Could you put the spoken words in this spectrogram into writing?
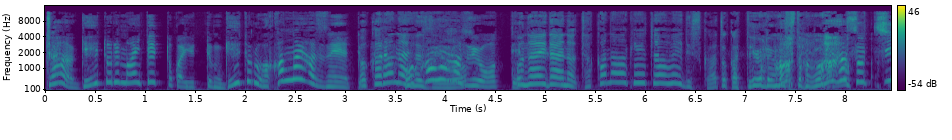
じゃあ、ゲートル巻いてとか言っても、ゲートルわかんないはずねって。わからないはずよ。わかんないはずよって。この間、あの、高輪ゲートアウェイですか？とかって言われましたもん。あ、そっち？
